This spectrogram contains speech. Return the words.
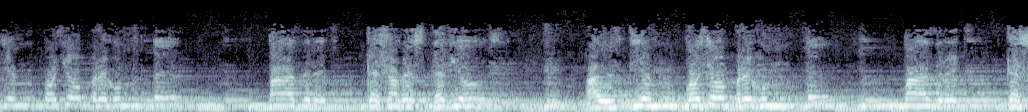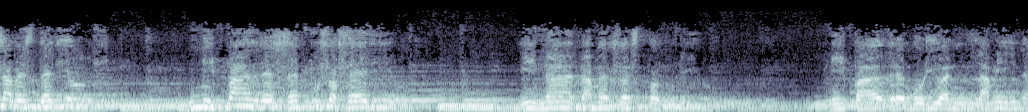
tiempo yo pregunté, Padre, ¿qué sabes de Dios? Al tiempo yo pregunté, Padre, ¿qué sabes de Dios? Mi padre se puso serio y nada me respondió. Mi padre murió en la mina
